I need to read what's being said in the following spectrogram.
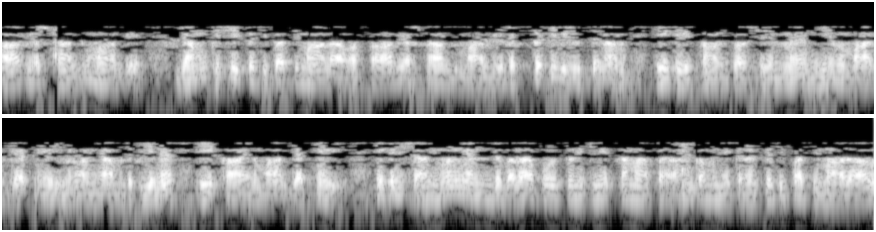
ආර්ය අෂ්ටාංග මාර්ගය. යම් කිසි ප්‍රතිපත්ති මාලාවක් ආර්ය අෂ්ටාංග මාර්ගයට ප්‍රතිවිරුද්ධ නම් ඒක ඒකාන්ත වශයෙන්ම නියම මාර්ගයක් නෙවෙයි නිවන් යාමට තියෙන ඒකායන මාර්ගයක් නෙවෙයි. ඒක නිසා නිවන් යන්න බලාපොරොත්තු වෙන කෙනෙක් තමයි අනුගමනය කරන ප්‍රතිපත්ති මාලාව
